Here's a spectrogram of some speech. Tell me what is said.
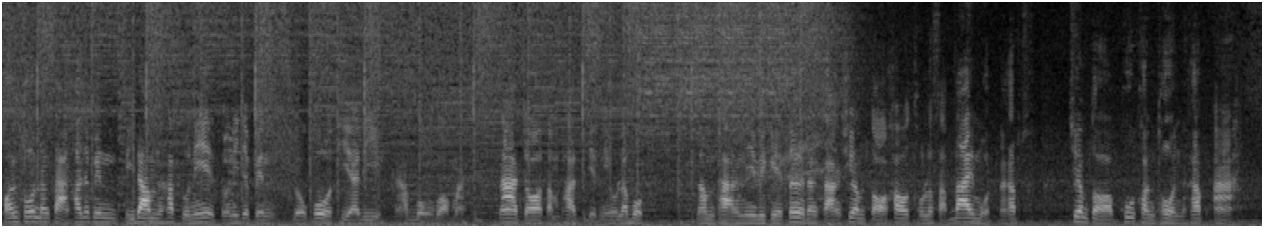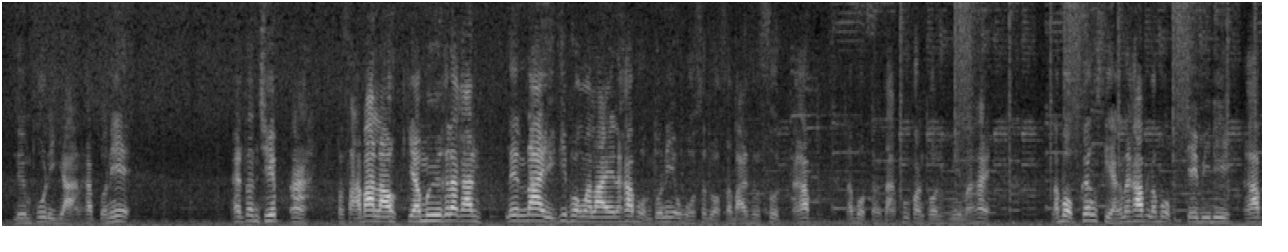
คอนโซลต่างๆ เขาจะเป็นสีดำนะครับ ตัวนี้ตัวนี้จะเป็นโลโก้ TRD นะครับบ่งบอกมา หน้าจอสัมผัส 7 นิ้ว ระบบนำทาง n ี v เกเตอร์ต่างๆ เชื่อมต่อเข้าโทรศัพท์ได้หมดนะครับ เชื่อมต่อพูดคอนโทรลนะครับ อ่าลืมพูดอีกอย่างครับ ตัวนี้แพทเทิร์นชิพอะ ภาษาบ้านเราเกียร์มือก็แล้วกันเล่นได้อีกที่พวงมาลัยนะครับ ผมตัวนี้โอ้โหสะดวกสบายสุดๆนะครับระบบต่างๆผู้คอนโทรลมีมาให้ ระบบเครื่องเสียงนะครับ ระบบ JBD นะครับ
